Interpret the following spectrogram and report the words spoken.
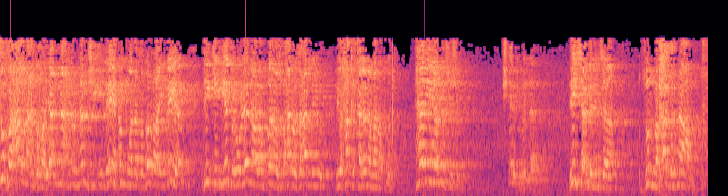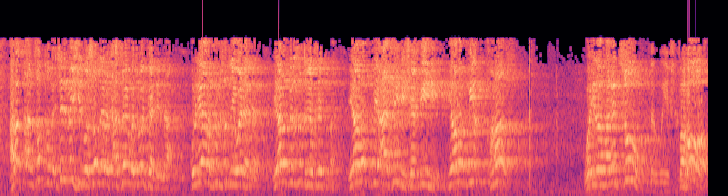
شفعاؤنا عند الله. يعني نحن نمشي إليهم ونتضرع إليهم لكي يدعو لنا ربنا سبحانه وتعالى ليحقق لنا ما نطلب. هذه نفس الشيء. شرك بالله. ليش تعمل الإنسان. تزور المقابر نعم. أردت أن تطلب ائتي المسجد وصلي ركعتين وتوجه لله. قل يا رب ارزقني ولدا. يا رب ارزقني الخدمة. يا رب عافيني شافيني. يا رب خلاص. وإذا مرضت فهو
